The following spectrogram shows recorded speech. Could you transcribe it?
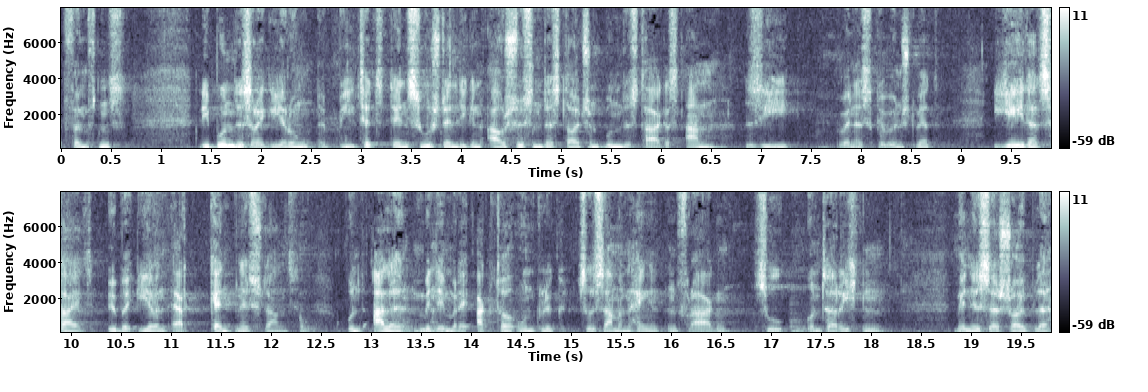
Fünftens. Die Bundesregierung bietet den zuständigen Ausschüssen des Deutschen Bundestages an, sie, wenn es gewünscht wird, jederzeit über ihren Erkenntnisstand und alle mit dem Reaktorunglück zusammenhängenden Fragen zu unterrichten. Minister Schäuble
